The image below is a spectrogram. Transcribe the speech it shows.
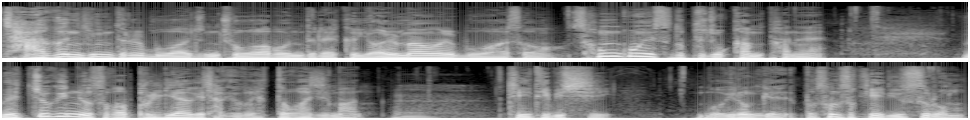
작은 힘들을 모아준 조합원들의 그 열망을 모아서 성공해서도 부족한 판에 외적인 요소가 불리하게 작용했다고 하지만 음. JTBC 뭐 이런 게뭐 손석희 뉴스룸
